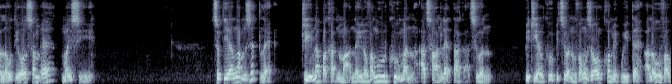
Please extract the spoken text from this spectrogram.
a lo ti ol sam e mai si chu tiangam zet le trina pakhat ma nei lo vangur khu man a chan le ta ka chuan pitial khu pi chuan vong zol khomi puite alo vau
